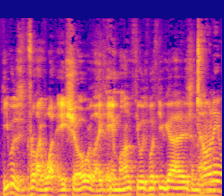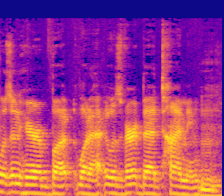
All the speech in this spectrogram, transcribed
he was for like what a show or like a month. He was with you guys. And then- Tony was in here, but what it was very bad timing.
